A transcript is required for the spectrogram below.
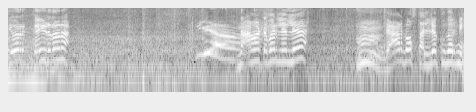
ದೇವ್ರ ಕೈ ಹಿಡ್ದಾನ. ನಾವಟ ಬರ್ಲಿ ಅಲ್ಲಿ. ಹ್ಮ್ ಬ್ಯಾಡ ದೋಸ್ತ ಅಲ್ಲೇ ಕುದರ್ನಿ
